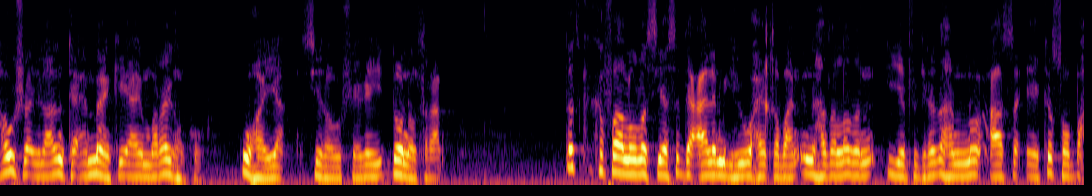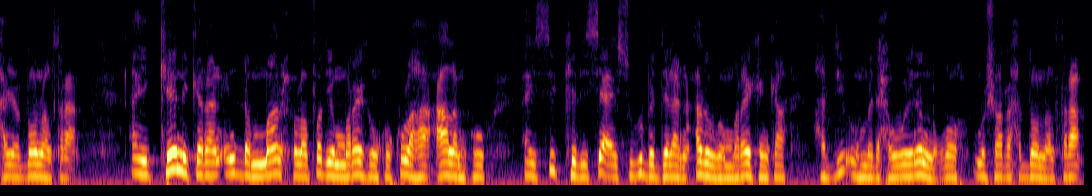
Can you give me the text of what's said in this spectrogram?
hawsha ilaalinta ammaanka ee ay maraykanku u hayaan sida uu sheegay donald trump dadka ka faaloola siyaasadda caalamigihii waxay qabaan in hadalladan iyo fikradaha noocaasa ee ka soo baxaya donald trump ay keeni karaan in dhammaan xulafadii maraykanku ku lahaa caalamku ay si kedisa a isugu beddelaan cadowga maraykanka haddii uu madaxweyne noqdo musharax donald trump.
